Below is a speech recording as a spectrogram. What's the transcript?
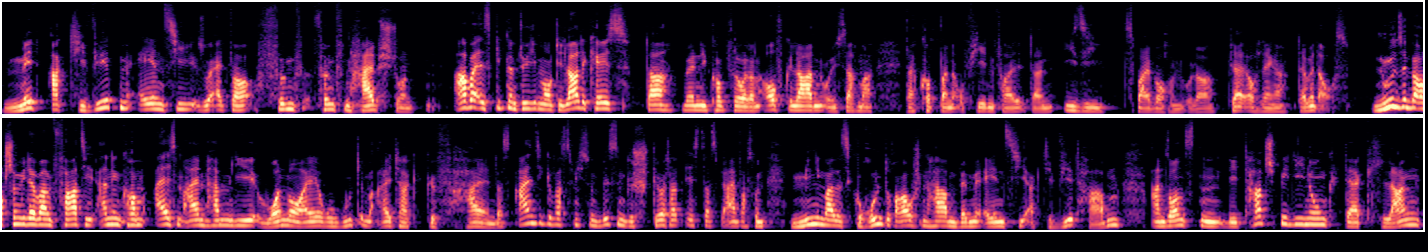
Mit aktiviertem ANC so etwa 5, 5,5 Stunden. Aber es gibt natürlich immer noch die Ladecase. Da werden die Kopfhörer dann aufgeladen und ich sag mal, da kommt man auf jeden Fall dann easy zwei Wochen oder vielleicht auch länger damit aus. Nun sind wir auch schon wieder beim Fazit angekommen. Alles in allem haben die One More Aero gut im Alltag gefallen. Das Einzige, was mich so ein bisschen gestört hat, ist, dass wir einfach so ein minimales Grundrauschen haben, wenn wir ANC aktiviert haben. Ansonsten die Touch-Bedienung, der Klang,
